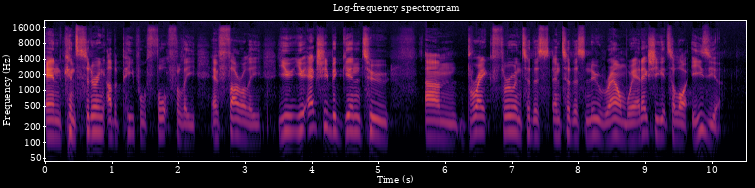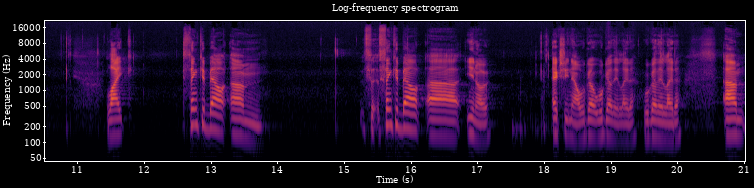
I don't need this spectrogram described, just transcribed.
and considering other people thoughtfully and thoroughly, you, you actually begin to um, break through into this, into this new realm where it actually gets a lot easier. Like, think about um, th- think about, uh, you know, actually, now we'll go, we'll go there later. We'll go there later. Um,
